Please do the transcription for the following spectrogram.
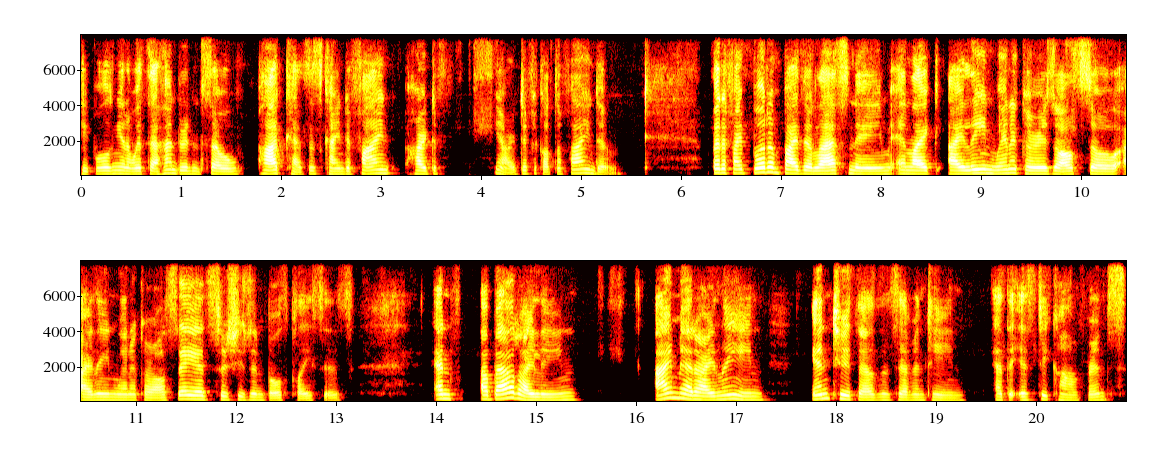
people, you know, with a hundred and so podcasts, it's kind of find hard to, you know, difficult to find them. But if I put them by their last name, and like Eileen Winokur is also Eileen Winokur, I'll say it, so she's in both places. And about Eileen, I met Eileen in 2017 at the ISTE conference,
